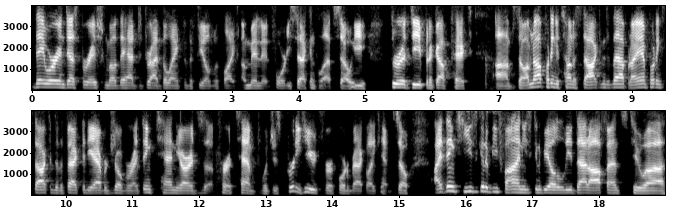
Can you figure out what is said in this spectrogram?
they were in desperation mode. They had to drive the length of the field with like a minute 40 seconds left. So he threw it deep and it got picked. Um, so I'm not putting a ton of stock into that, but I am putting stock into the fact that he averaged over, I think, 10 yards uh, per attempt, which is pretty huge for a quarterback like him. So I think he's going to be fine. He's going to be able to lead that offense to, uh,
